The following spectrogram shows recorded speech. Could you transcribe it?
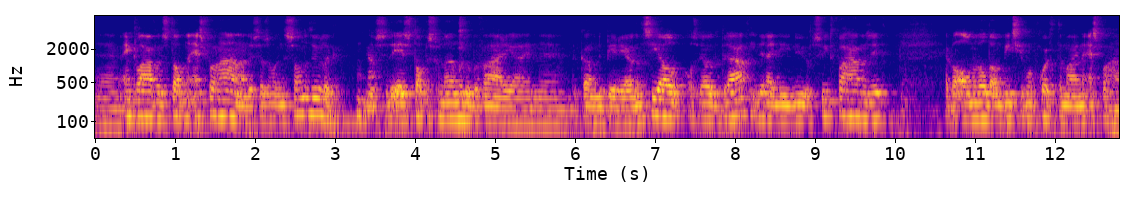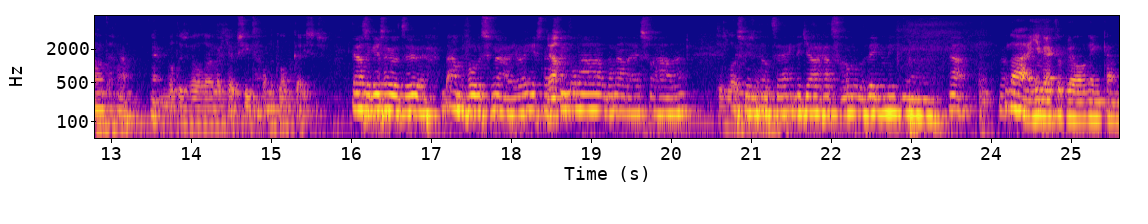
Um, en klaar voor de stap naar S4 HANA, dus dat is wel interessant natuurlijk. Dus de eerste stap is genomen door Bavaria in uh, de komende periode. Dat zie je al als rode draad. Iedereen die nu op Suite voor HANA zit, hebben allemaal wel de ambitie om op korte termijn naar S4 HANA te gaan. Ja. Dat is wel wat je ook ziet van de klantcases. Ja, als ik eerst naar het aanbevolen scenario. Eerst naar ja. Suite on HANA, daarna naar S4 HANA. Het is Misschien dat uh, dit jaar gaat veranderen, dat weet ik nog niet. Maar, ja. Nou, je merkt ook wel, denk ik, aan,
